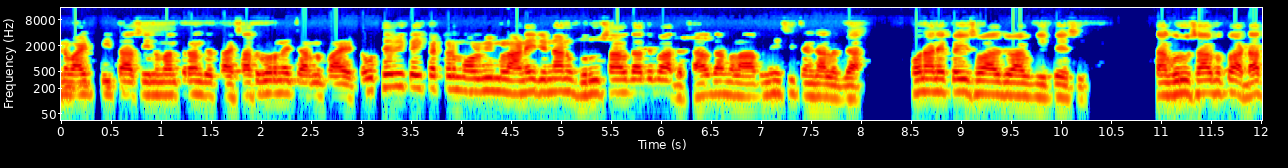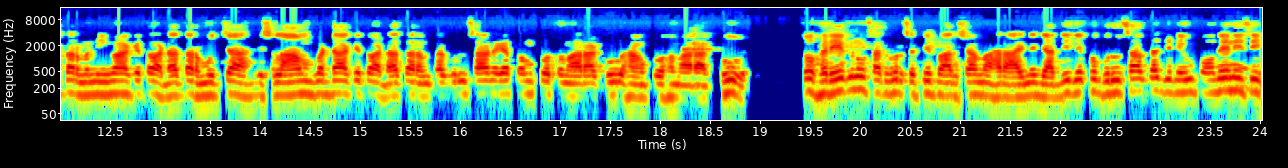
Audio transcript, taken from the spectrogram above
ਇਨਵਾਈਟ ਕੀਤਾ ਸੀ ਨਿਮੰਤਰਣ ਦਿੱਤਾ, ਸਤਿਗੁਰ ਨੇ ਚਰਨ ਪਾਏ। ਤੇ ਉੱਥੇ ਵੀ ਕਈ ਕੱਟੜ ਮੌਲਵੀ ਮਿਲਾਣੇ ਜਿਨ੍ਹਾਂ ਨੂੰ ਗੁਰੂ ਸਾਹਿਬ ਦਾ ਤੇ ਬਹਾਦਰ ਸਾਹਿਬ ਦਾ ਮਿਲਾਪ ਨਹੀਂ ਸੀ ਚੰਗਾ ਲੱਗਾ, ਉਹਨਾਂ ਨੇ ਕਈ ਸਵਾਲ ਜਵਾਬ ਕੀਤੇ ਸੀ। ਤਾਂ ਗੁਰੂ ਸਾਹਿਬ ਨੂੰ ਤੁਹਾਡਾ ਧਰਮ ਨੀਵਾ ਕਿ ਤੁਹਾਡਾ ਧਰਮ ਉੱਚਾ, ਇਸਲਾਮ ਵੱਡਾ ਕਿ ਤੁਹਾਡਾ ਧਰਮ? ਤਾਂ ਗੁਰੂ ਸਾਹਿਬ ਨੇ ਕਿਹਾ, ਤੁਮ ਕੋ ਤੁਮਾਰਾ ਖੂਬ ਹਮਕੋ ਹਮਾਰਾ ਖੂਹ ਤੋ ਹਰੇਕ ਨੂੰ ਸਤਿਗੁਰ, ਸੱਚੇ ਪਾਤਸ਼ਾਹ ਮਹਾਰਾਜ ਨੇ ਜਾਦੀ ਦੇਖੋ, ਗੁਰੂ ਸਾਹਿਬ ਤਾਂ ਜਨੇਊ ਪਾਉਂਦੇ ਨਹੀਂ ਸੀ,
